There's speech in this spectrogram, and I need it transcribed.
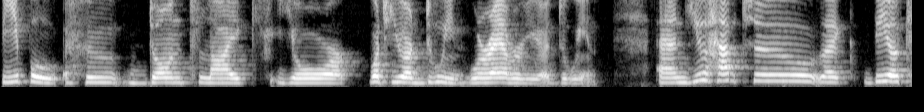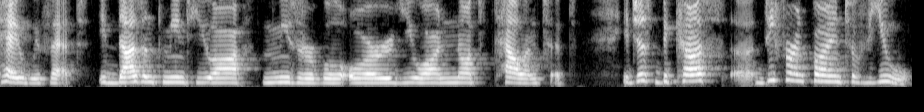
people who don't like your what you are doing wherever you are doing and you have to like be okay with that. It doesn't mean you are miserable or you are not talented. It just because a different point of view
